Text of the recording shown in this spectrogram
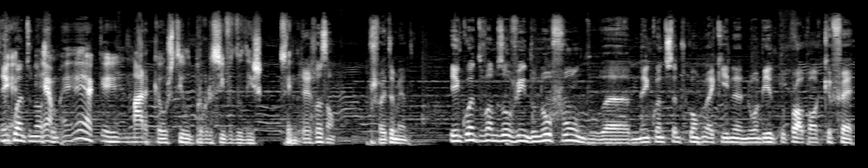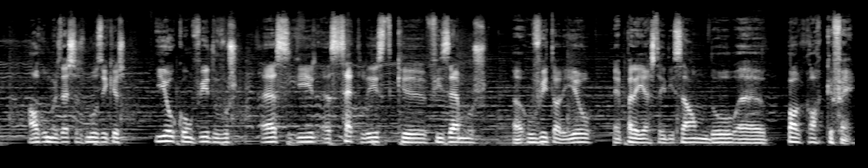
Enquanto é, nós. É, é a que marca o estilo progressivo do disco, sim. Tens razão, perfeitamente. Enquanto vamos ouvindo no fundo, uh, enquanto estamos aqui no ambiente do Pro Rock Café, algumas destas músicas, e eu convido-vos a seguir a setlist que fizemos, uh, o Vitor e eu, uh, para esta edição do uh, Rock Café.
